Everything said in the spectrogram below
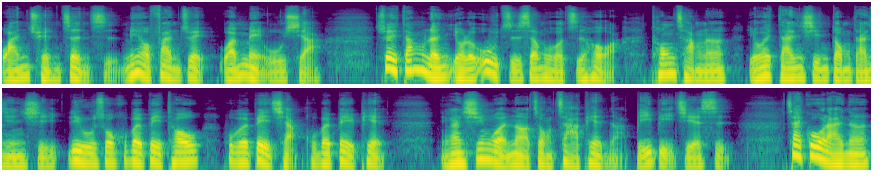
完全正直，没有犯罪，完美无瑕。所以，当人有了物质生活之后啊，通常呢也会担心东担心西，例如说会不会被偷，会不会被抢，会不会被骗？你看新闻呢、啊，这种诈骗啊比比皆是。再过来呢，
